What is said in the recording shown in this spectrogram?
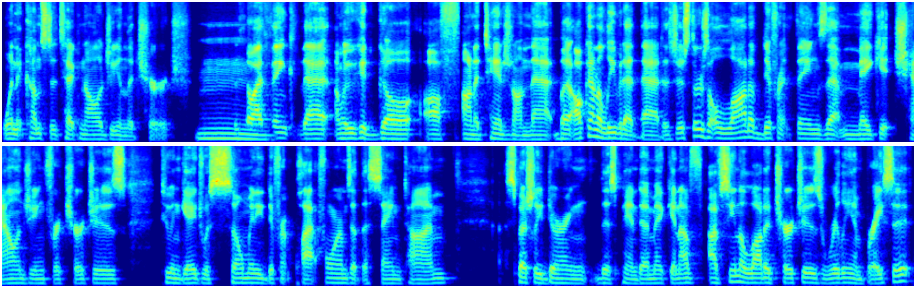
when it comes to technology in the church. Mm. So I mm. think that I mean we could go off on a tangent on that, but I'll kind of leave it at that. It's just there's a lot of different things that make it challenging for churches to engage with so many different platforms at the same time, especially during this pandemic. And I've I've seen a lot of churches really embrace it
